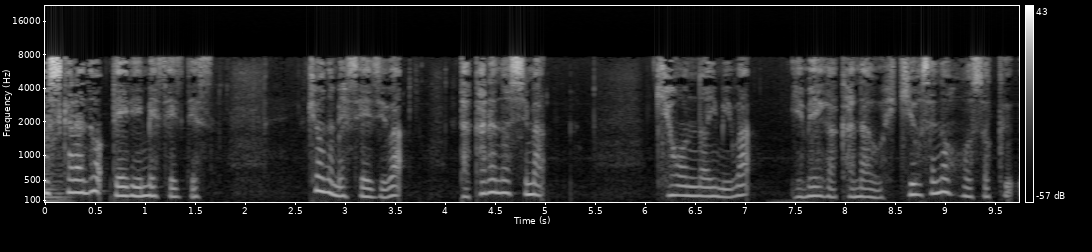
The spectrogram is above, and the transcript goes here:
星からのデイリーメッセージです。今日のメッセージは、宝の島。基本の意味は、夢が叶う引き寄せの法則。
